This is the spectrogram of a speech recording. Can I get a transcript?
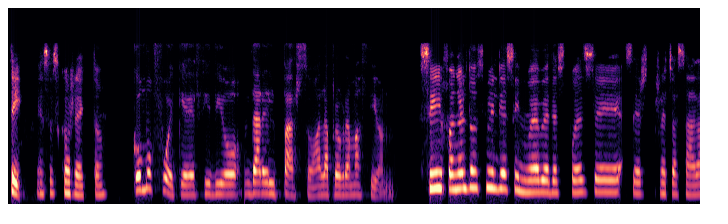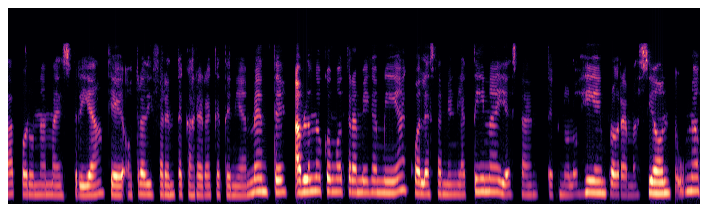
Sí, eso es correcto. ¿Cómo fue que decidió dar el paso a la programación? Sí, fue en el 2019, después de ser rechazada por una maestría, que otra diferente carrera que tenía en mente, hablando con otra amiga mía, cual es también latina y está en tecnología, en programación, una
